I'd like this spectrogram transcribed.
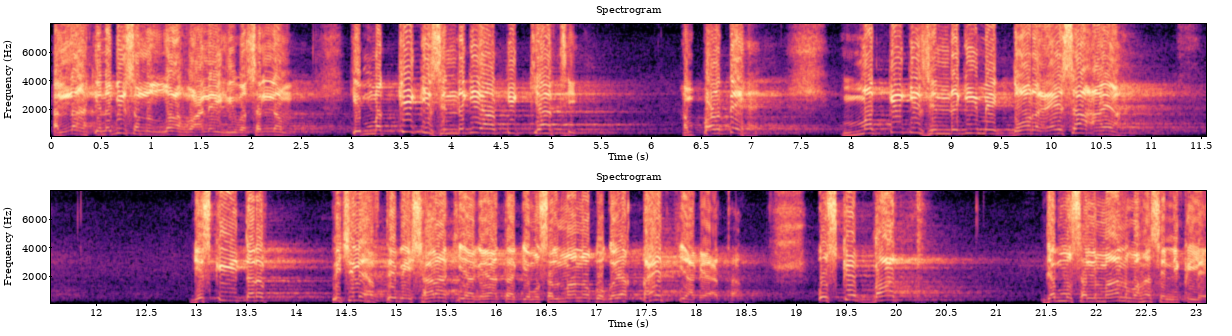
اللہ کے نبی صلی اللہ علیہ وسلم کہ مکے کی زندگی آپ کی کیا تھی؟ ہم پڑھتے ہیں، مکے کی زندگی میں ایک دور ایسا آیا جس کی طرف پچھلے ہفتے بھی اشارہ کیا گیا تھا کہ مسلمانوں کو گویا قید کیا گیا تھا۔ اس کے بعد جب مسلمان وہاں سے نکلے،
